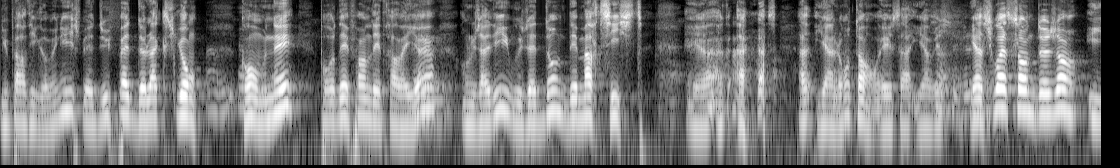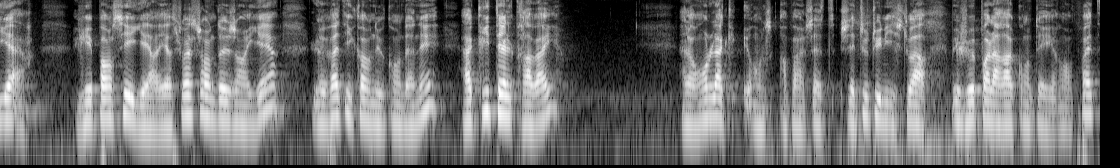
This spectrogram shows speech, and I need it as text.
du Parti communiste, mais du fait de l'action qu'on menait pour défendre les travailleurs, on nous a dit, vous êtes donc des marxistes. Et à- à- à- il y a longtemps, oui, ça, il y, avait, il y a 62 ans hier, j'y ai pensé hier, il y a 62 ans hier, le Vatican nous condamnait à quitter le travail. Alors on l'a, enfin c'est c'est toute une histoire, mais je ne veux pas la raconter. En fait,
